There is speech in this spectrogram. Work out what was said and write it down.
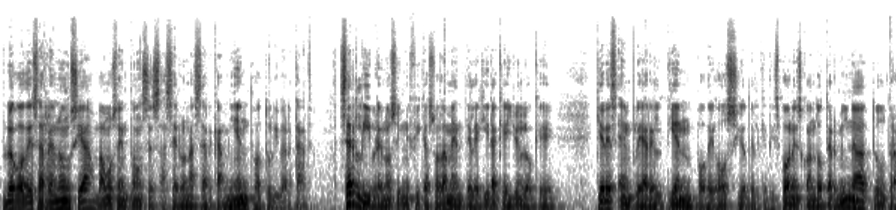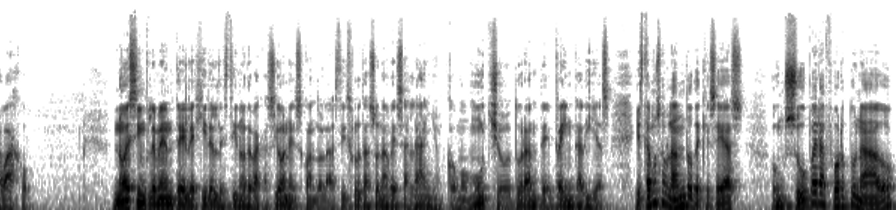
luego de esa renuncia vamos entonces a hacer un acercamiento a tu libertad. Ser libre no significa solamente elegir aquello en lo que quieres emplear el tiempo de ocio del que dispones cuando termina tu trabajo. No es simplemente elegir el destino de vacaciones cuando las disfrutas una vez al año, como mucho, durante 30 días. Y estamos hablando de que seas un súper afortunado,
